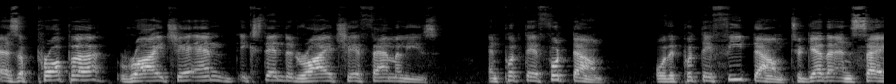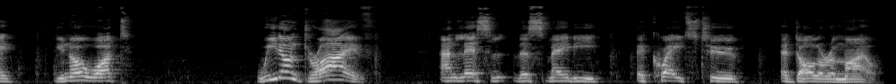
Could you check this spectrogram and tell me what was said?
as a proper rideshare and extended rideshare families and put their foot down or they put their feet down together and say, you know what? We don't drive unless this maybe equates to a dollar a mile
